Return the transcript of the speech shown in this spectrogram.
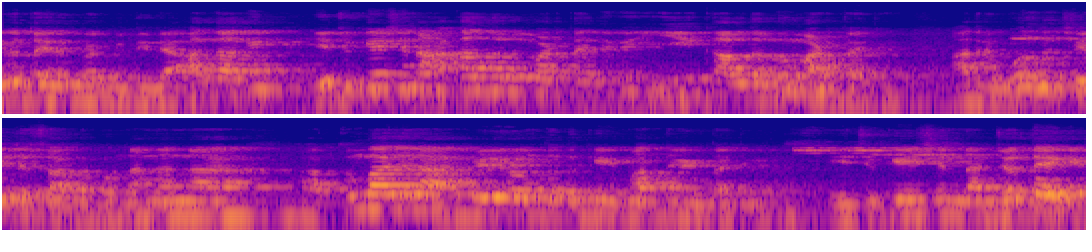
ಐವತ್ತೈದು ರೂಪಾಯಿ ಬಿದ್ದಿದೆ. ಹಾಗಾಗಿ ಎಜುಕೇಶನ್ ಆ ಕಾಲದಲ್ಲೂ ಮಾಡ್ತಾ ಇದ್ದೀವಿ, ಈ ಕಾಲದಲ್ಲೂ ಮಾಡ್ತಾ ಇದೀವಿ ಆದ್ರೆ ಒಂದು ಚೇಂಜಸ್ ಆಗಬೇಕು. ನನ್ನನ್ನ ತುಂಬ ಜನ ಕೇಳಿರುವಂತದಕ್ಕೆ ಮಾತನ್ನ ಹೇಳ್ತಾ ಇದ್ದೀವಿ ಎಜುಕೇಶನ್ನ ಜೊತೆಗೆ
